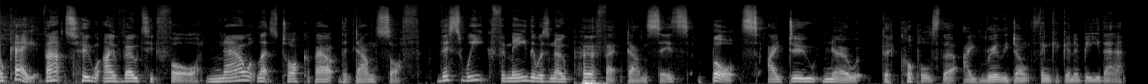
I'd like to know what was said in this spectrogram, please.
Okay, that's who I voted for. Now let's talk about the dance off. This week, for me, there was no perfect dances, but I do know the couples that I really don't think are going to be there.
